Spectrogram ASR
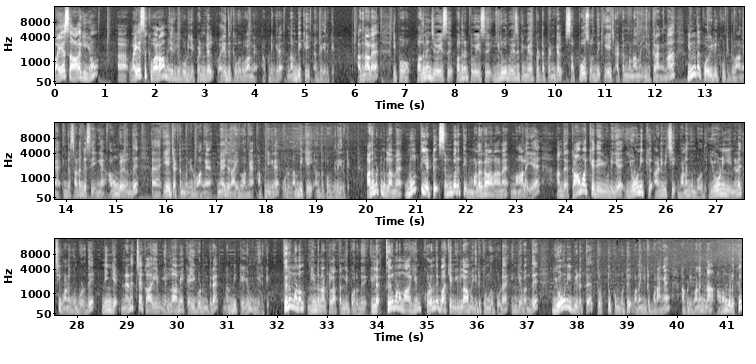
வயசு ஆகியும் வயசுக்கு வராமல் இருக்கக்கூடிய பெண்கள் வயதுக்கு வருவாங்க அப்படிங்கிற நம்பிக்கை அங்கே இருக்குது அதனால் இப்போது பதினஞ்சு வயசு பதினெட்டு வயசு இருபது வயசுக்கு மேற்பட்ட பெண்கள் சப்போஸ் வந்து ஏஜ் அட்டன் பண்ணாமல் இருக்கிறாங்கன்னா இந்த கோயிலுக்கு கூட்டிட்டு வாங்க இந்த சடங்கு செய்யுங்க அவங்க வந்து ஏஜ் அட்டன் பண்ணிடுவாங்க மேஜர் ஆகிடுவாங்க அப்படிங்கிற ஒரு நம்பிக்கை அந்த பகுதியில் இருக்குது அது மட்டும் இல்லாமல் நூற்றி எட்டு செம்பருத்தி மலர்களாலான மாலையை அந்த காமாக்கிய தேவியுடைய யோனிக்கு அணிவிச்சு வணங்கும் பொழுது யோனியை நினச்சி வணங்கும் பொழுது நீங்கள் நினச்ச காரியம் எல்லாமே கைகூடுங்கிற நம்பிக்கையும் இங்கே இருக்குது திருமணம் நீண்ட நாட்களாக தள்ளி போகிறது. இல்லை திருமணம் ஆகியும் குழந்தை பாக்கியம் இல்லாமல் இருக்கவங்க கூட இங்கே வந்து யோனி பீடத்தை தொட்டு கும்பிட்டு வணங்கிட்டு போகிறாங்க. அப்படி வணங்கினா அவங்களுக்கு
